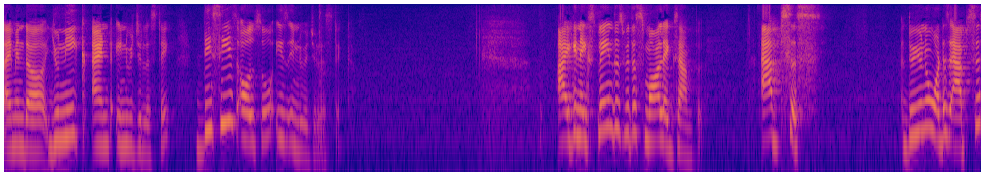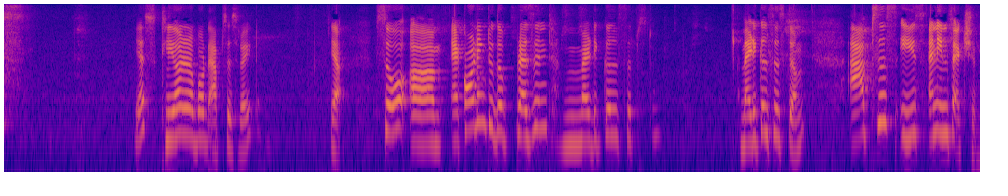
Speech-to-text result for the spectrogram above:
I mean the unique and individualistic, disease also is individualistic. I can explain this with a small example. Abscess. Do you know what is abscess? Yes, clear about abscess, right? Yeah. So, um, according to the present medical system, medical system, abscess is an infection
